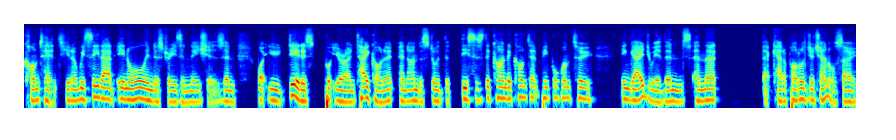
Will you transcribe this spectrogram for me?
content. You know, we see that in all industries and niches. And what you did is put your own take on it and understood that this is the kind of content people want to engage with, and and that that catapulted your channel. So,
